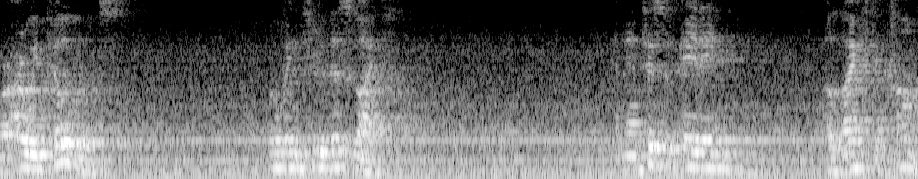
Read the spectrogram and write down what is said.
Or are we pilgrims moving through this life and anticipating a life to come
